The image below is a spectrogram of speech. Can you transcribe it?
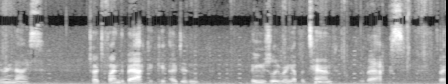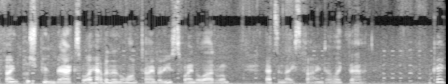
Very nice. Tried to find the back. I didn't. They usually ring up a 10, the backs. So I find push pin backs. Well, I haven't in a long time, but I used to find a lot of them. That's a nice find. I like that. Okay,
